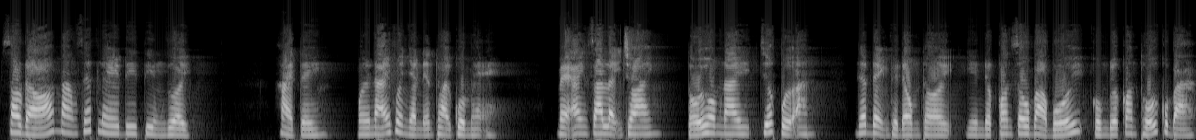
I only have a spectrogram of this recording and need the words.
sau đó mang dép lê đi tìm người. Hải Tình, mới nãy vừa nhận điện thoại của mẹ. Mẹ anh ra lệnh cho anh, tối hôm nay trước bữa ăn, nhất định phải đồng thời nhìn được con dâu bảo bối cùng đứa con thối của bà.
